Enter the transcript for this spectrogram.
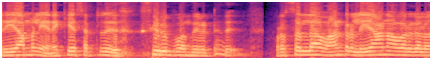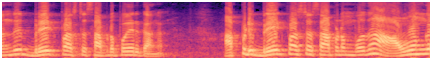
எரியாமல் எனக்கே சற்று சிரிப்பு வந்து விட்டது. பிரசல்லா வாண்டர் லியானா அவர்கள் வந்து பிரேக்ஃபாஸ்ட்டு சாப்பிட போயிருக்காங்க. அப்படி பிரேக்ஃபாஸ்ட்டை சாப்பிடும்போது அவங்க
